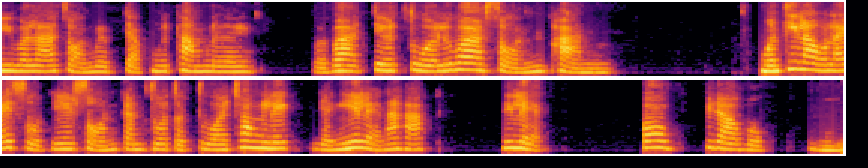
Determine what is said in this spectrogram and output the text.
มีเวลาสอนแบบจับมือทำเลย แบบว่าเจอตัวหรือว่าสอนผ่าน เหมือนที่เราไลฟ์สดเนี่ยสอนกันตัวต่อตัวช่องเล็กอย่างนี้แหละนะคะ นี่แหละก็พี่ดาวบอกอืม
